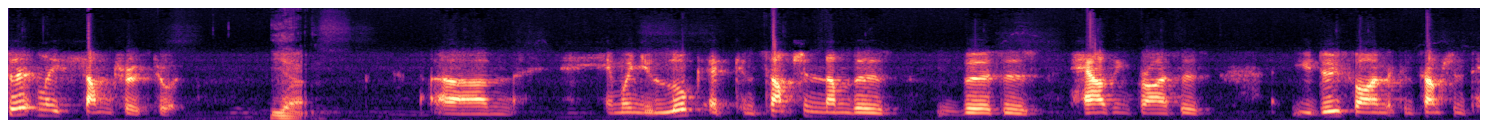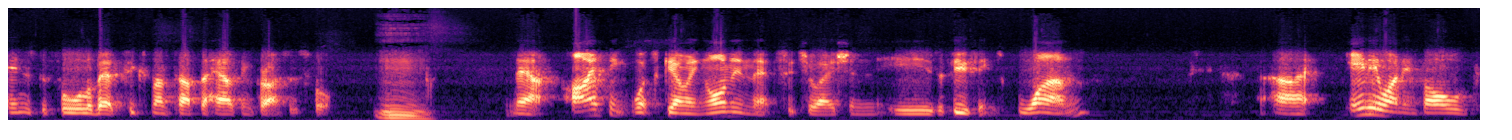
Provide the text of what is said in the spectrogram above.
certainly some truth to it. Yeah. Um, and when you look at consumption numbers versus housing prices, you do find that consumption tends to fall about six months after housing prices fall. Mm. Now, I think what's going on in that situation is a few things. One, uh, anyone involved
